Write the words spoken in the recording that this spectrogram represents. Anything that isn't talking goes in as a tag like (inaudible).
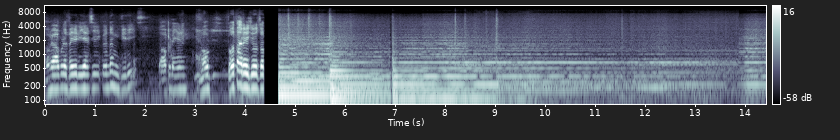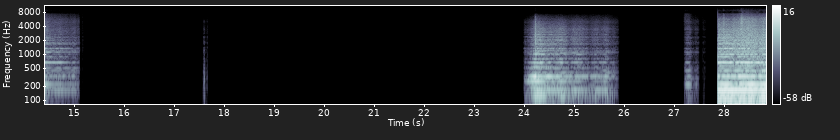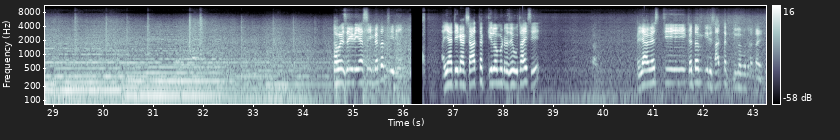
હવે આપણે થઈ રહ્યા છીએ કદમગીરી. તો આપણે જોતા રહેજો. હવે જઈ રહ્યા છીએ કદમગીરી અહીંયાથી કાંઈક સાતક કિલોમીટર જેવું થાય છે. અહીંયા વેસથી કદમગીરી સાતક કિલોમીટર થાય.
